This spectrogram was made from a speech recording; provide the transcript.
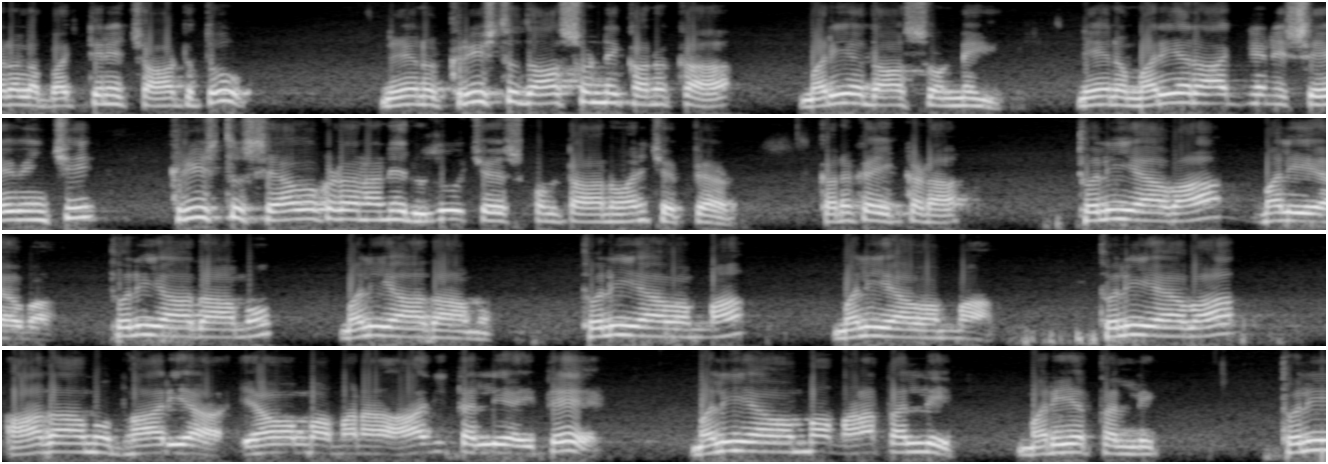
ఎడల భక్తిని చాటుతూ నేను క్రీస్తు దాసుణ్ణి కనుక మరియ దాసుణ్ణి. నేను మరియ రాజ్ఞిని సేవించి క్రీస్తు సేవకుడనని రుజువు చేసుకుంటాను అని చెప్పాడు. కనుక ఇక్కడ తొలి యావ మలి యావ తొలి ఆదాము మలి ఆదాము తొలి యావమ్మ మలి యావమ్మ తొలి ఆదాము భార్య. యావమ్మ మన ఆది తల్లి అయితే మలి యావమ్మ మన తల్లి మరియ తల్లి. తొలి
